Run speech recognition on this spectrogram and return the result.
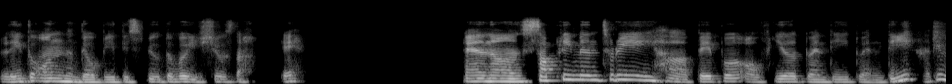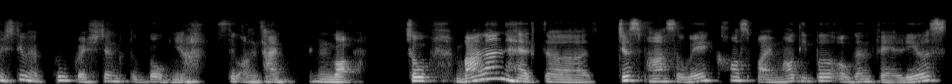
later on there'll be disputable issues lah. Okay. And uh, supplementary uh, paper of year 2020, I think we still have two questions to go. Yeah, still on time. God. So Balan had uh, just passed away caused by multiple organ failures.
